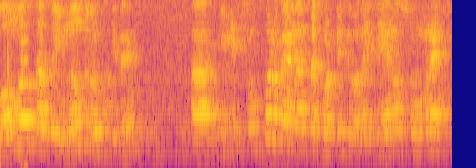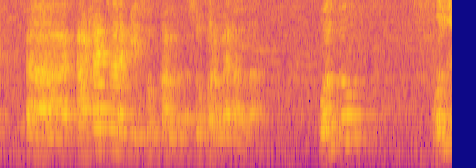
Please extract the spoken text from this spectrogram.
ಕೋಮಲ್ ಸರ್ದು ಇನ್ನೊಂದು ಲುಕ್ ಇದೆ. ಇಲ್ಲಿ ಸೂಪರ್ ಮ್ಯಾನ್ ಅಂತ ಕೊಟ್ಟಿದ್ವಲ್ಲ ಇದೇನೋ ಸುಮ್ಮನೆ ಕಾಟಾಚಾರಕ್ಕೆ ಸೂಪರ್ ಸೂಪರ್ ಮ್ಯಾನ್ ಅಲ್ಲ. ಒಂದು ಒಂದು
